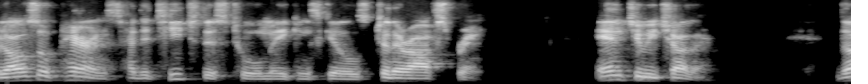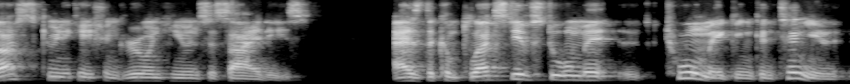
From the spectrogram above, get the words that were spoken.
but also parents had to teach this tool making skills to their offspring and to each other. Thus, communication grew in human societies. As the complexity of ma- tool making continued,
